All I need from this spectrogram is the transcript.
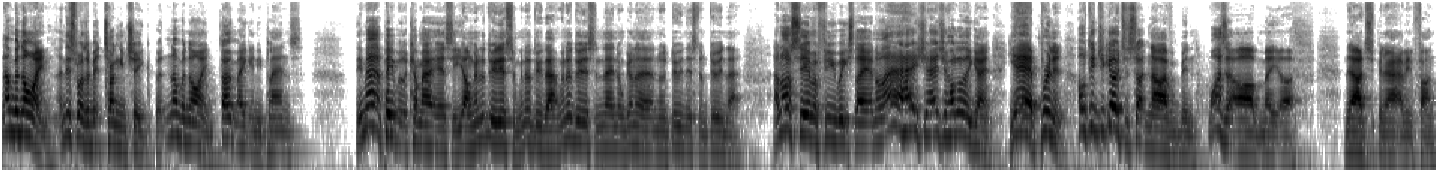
Number nine, and this one's a bit tongue in cheek, but number nine, don't make any plans. The amount of people that come out here and say, yeah, I'm going to do this, I'm going to do that, I'm going to do this, and then I'm going to, and I'm doing this, and I'm doing that. And I see him a few weeks later and I'm like, hey, how's your, how's your holiday going? Yeah, brilliant. Oh, did you go to such? No, I haven't been. Why is it? Oh, mate, uh, no, I've just been out having fun.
